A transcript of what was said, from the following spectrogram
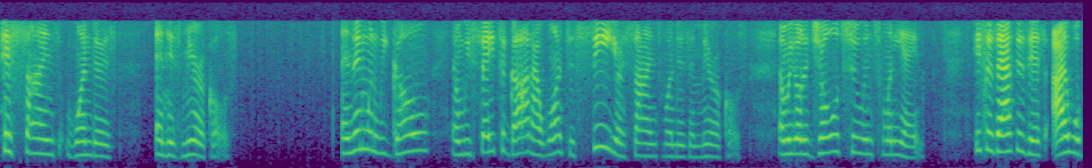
his signs, wonders, and his miracles? And then when we go and we say to God, I want to see your signs, wonders, and miracles. And we go to Joel 2 and 28. He says, After this, I will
